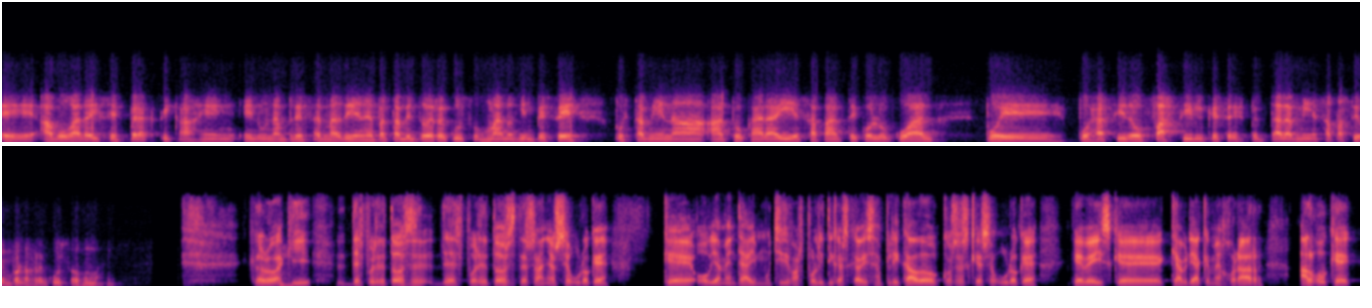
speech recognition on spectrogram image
eh, abogada hice prácticas en, una empresa en Madrid en el Departamento de Recursos Humanos y empecé pues también a, a tocar ahí esa parte, con lo cual pues, pues ha sido fácil que se despertara en mí esa pasión por los recursos humanos. Claro, aquí, después de todos, después de todos estos años, seguro que, que obviamente hay muchísimas políticas que habéis aplicado, cosas que seguro que, que veis que, que, habría que mejorar. Algo que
